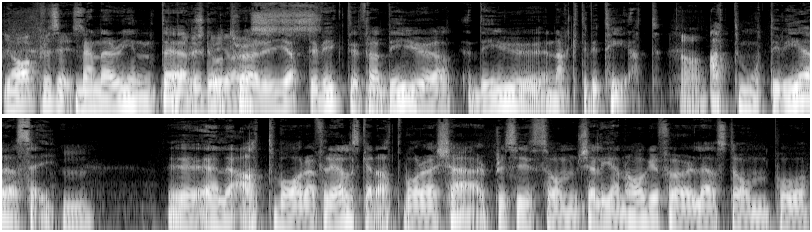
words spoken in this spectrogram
Ja precis. Men när du inte är det, då tror jag det är jätteviktigt för att det är ju, det är ju en aktivitet. Att motivera sig. Mm. Eh, Eller att vara förälskad, att vara kär. Precis som Kjell Enhager föreläste om på,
